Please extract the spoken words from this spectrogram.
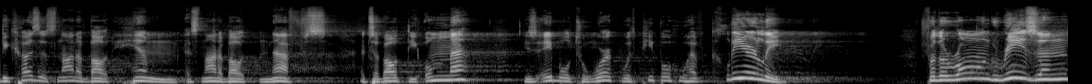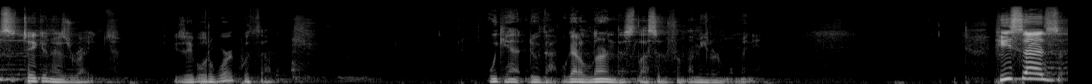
because it's not about him, it's not about nafs, it's about the ummah, he's able to work with people who have clearly, for the wrong reasons, taken his right. He's able to work with them. We can't do that. We got to learn this lesson from Amir al Mu'mineen. He says,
